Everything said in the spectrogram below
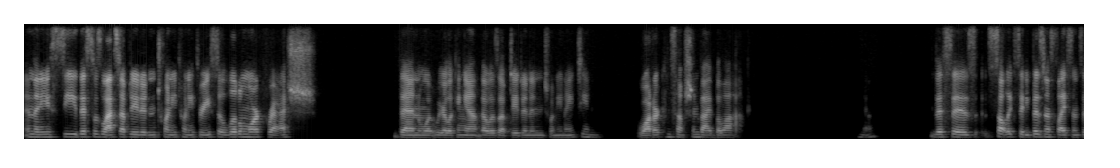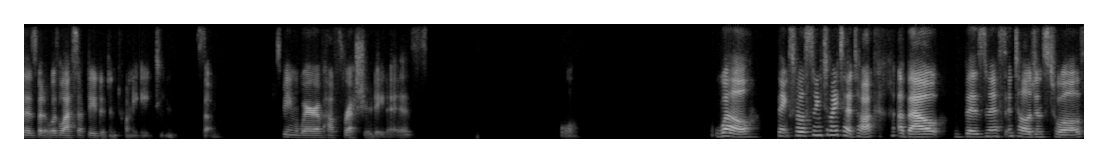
And then you see this was last updated in 2023, so a little more fresh than what we were looking at that was updated in 2019. Water consumption by block. This is Salt Lake City business licenses, but it was last updated in 2018. So just being aware of how fresh your data is. Cool. Well, thanks for listening to my TED Talk about business intelligence tools.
